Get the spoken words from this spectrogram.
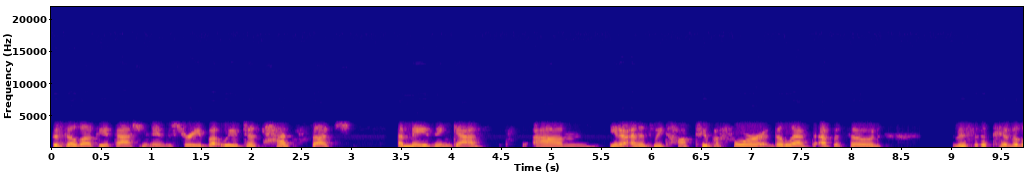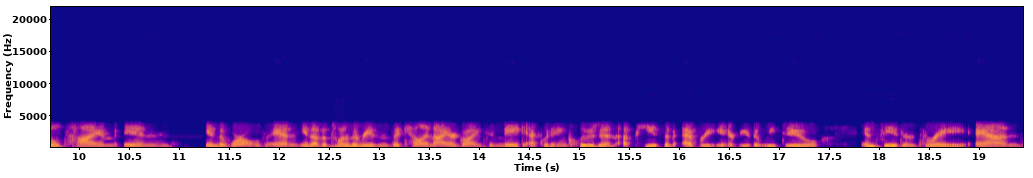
the Philadelphia fashion industry. But we've just had such amazing guests. Um, you know, and as we talked to before the last episode, this is a pivotal time in in the world. And, you know, that's one of the reasons that Kelly and I are going to make equity inclusion a piece of every interview that we do in season three. And,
